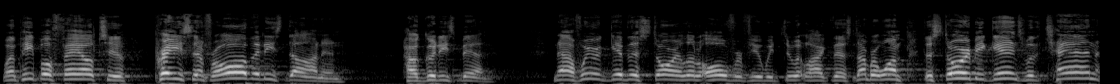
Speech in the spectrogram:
when people fail to praise him for all that he's done and how good he's been. Now, if we were to give this story a little overview, we'd do it like this. Number one, the story begins with 10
